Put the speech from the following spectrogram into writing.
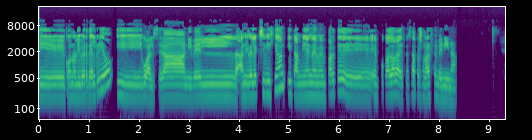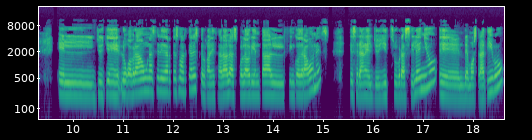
eh, con Oliver del Río y igual será a nivel, a nivel exhibición y también en parte enfocado a la defensa personal femenina. Luego habrá una serie de artes marciales que organizará la Escuela Oriental Cinco Dragones, que serán el Jiu-Jitsu brasileño, eh, demostrativo,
